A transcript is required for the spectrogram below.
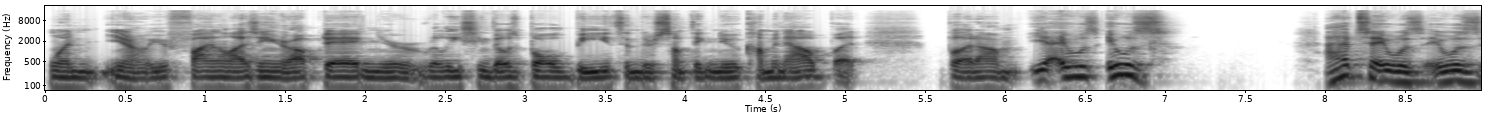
when you know you're finalizing your update and you're releasing those bold beats and there's something new coming out. But but um, yeah, it was it was. I have to say it was it was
